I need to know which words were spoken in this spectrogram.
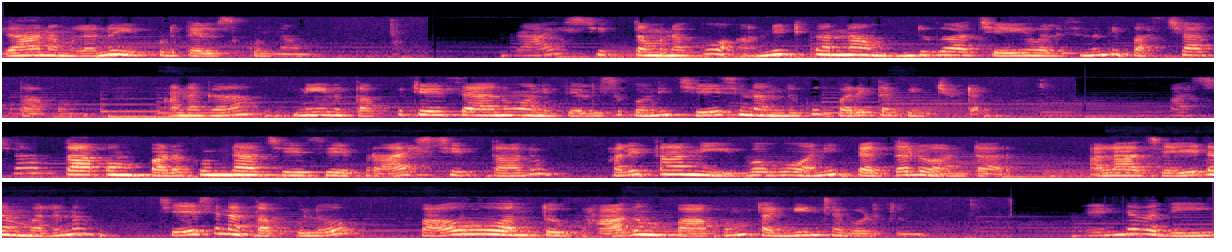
విధానములను ఇప్పుడు తెలుసుకుందాం. ప్రాయశ్చిత్తమునకు అన్నిటికన్నా ముందుగా చేయవలసినది పశ్చాత్తాపం. అనగా నేను తప్పు చేశాను అని తెలుసుకొని చేసినందుకు పరితపించుట. పశ్చాత్తాపం పడకుండా చేసే ప్రాయశ్చిత్తాలు ఫలితాన్ని ఇవ్వవు అని పెద్దలు అంటారు. అలా చేయడం వలన చేసిన తప్పులో పావు వంతు భాగం పాపం తగ్గించబడుతుంది. రెండవది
